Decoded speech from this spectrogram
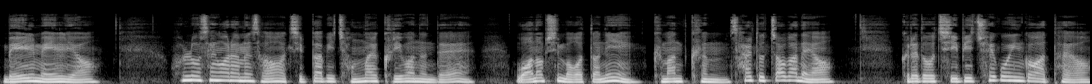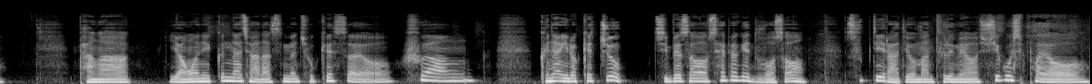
매일매일요. 홀로 생활하면서 집밥이 정말 그리웠는데 원 없이 먹었더니 그만큼 살도 쪄가네요. 그래도 집이 최고인 것 같아요. 방학 영원히 끝나지 않았으면 좋겠어요. 흐앙. 그냥 이렇게 쭉 집에서 새벽에 누워서 숲뒤 라디오만 들으며 쉬고 싶어요.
